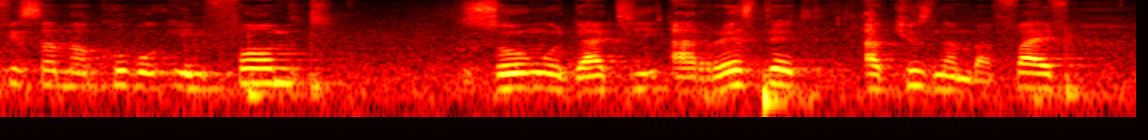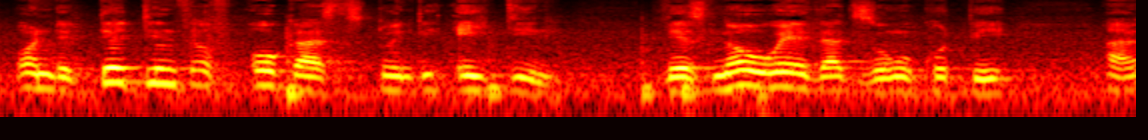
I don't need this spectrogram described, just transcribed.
Officer Makhubo informed Zungu that he arrested accused number five on the 13th of August 2018. There's no way that Zungu could be, uh,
